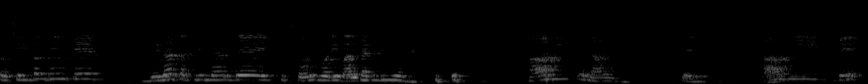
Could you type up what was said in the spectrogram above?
so simple thing ਕਿ ਬਿਨਾ ਸਪਲੀਮੈਂਟ ਦੇ ਇੱਕ ਸੋਹਣੀ ਬੋਡੀ ਬਣ ਸਕਦੀ ਹੈ। ਹਾਂ ਵੀ ਤੇ ਨਾ ਵੀ। ਓਕੇ ਹਾਂ ਵੀ ਜੇ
